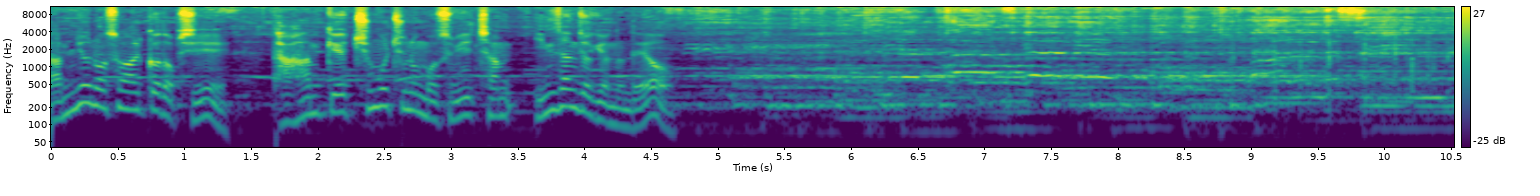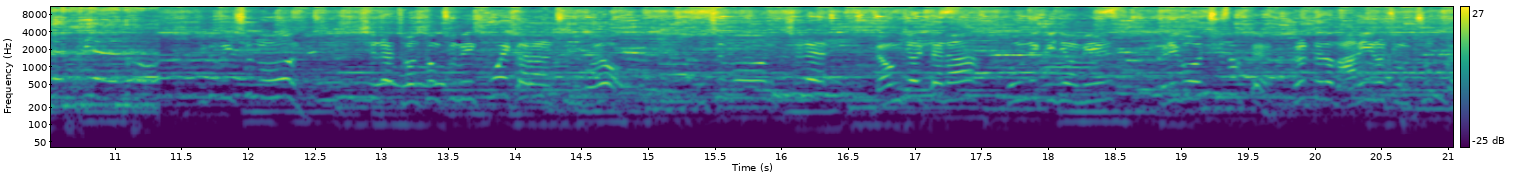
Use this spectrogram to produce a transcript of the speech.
남녀노소 할 것 없이 다 함께 춤을 추는 모습이 참 인상적이었는데요. 지금 이 춤은 칠레 전통 춤인 꼬에까라는 춤이고요. 이 춤은 칠레 명절 때나 독립 기념일 그리고 추석 때 그럴 때도 많이는 좀 춥죠.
